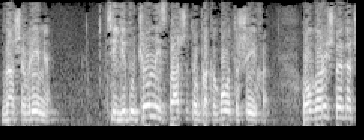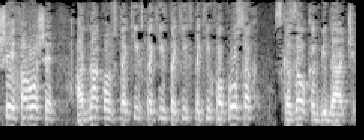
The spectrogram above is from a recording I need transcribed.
в наше время. Сидит ученый и спрашивает его про какого-то шейха. Он говорит, что этот шейх хороший, однако он в таких, таких, таких, таких вопросах сказал, как бедатчик.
